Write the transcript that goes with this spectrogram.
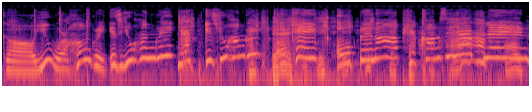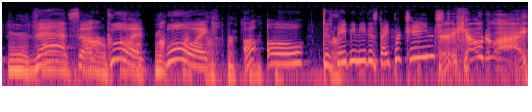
go. You were hungry. Is you hungry? Is you hungry? Okay, open up. Here comes the ah, ah, airplane. Ah, That's a good boy. Uh-oh. Does er. baby need his diaper changed? Uh, so do I.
